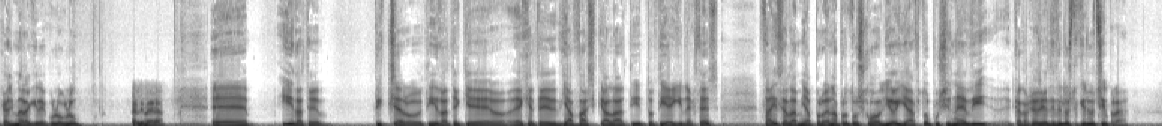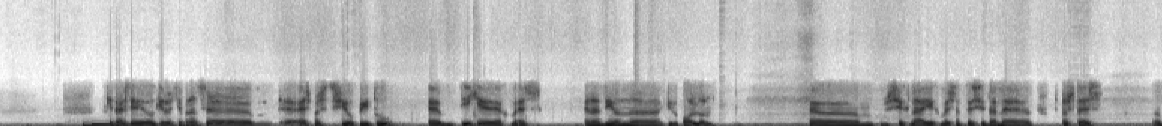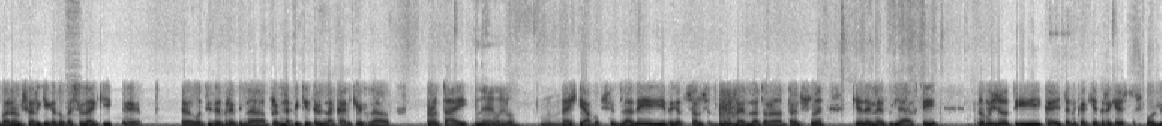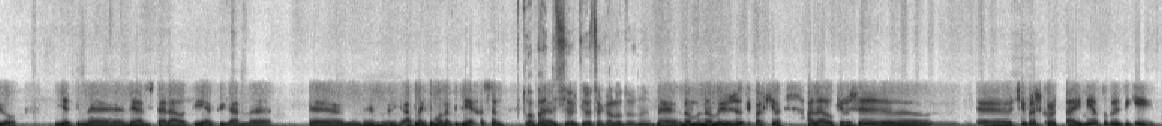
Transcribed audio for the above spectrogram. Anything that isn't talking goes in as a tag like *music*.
Καλημέρα κύριε Κουλογλού. Καλημέρα. Ε, είδατε, τι ξέρω ότι είδατε και έχετε διαβάσει καλά τι, το τι έγινε χθες. Θα ήθελα μια, ένα πρώτο σχόλιο για αυτό που συνέβη καταρχάς για τη δήλωση του κύριου Τσίπρα. Κοιτάξτε, ο κύριος Τσίπρας ε, ε, έσπασε τη σιωπή του. Ε, είχε εχμές εναντίον ε, όλων. Ε, συχνά οι εχμές αυτές ήταν σωστές παραδείγματος χάρη και για τον Κασελάκη ε, ε, ότι δεν πρέπει να, πρέπει να πει τι θέλει να κάνει και όχι να ρωτάει ναι, μόνο. Ναι. Να έχει άποψη δηλαδή. Είπε για τους άλλους ότι περιμένουν να τον ανατρέψουμε και δεν είναι δουλειά αυτή. Νομίζω ότι ήταν κακεντρικές στο σχόλιο για την ε, Νέα Αριστερά ότι έφυγαν ε, ε, απλά και μόνο επειδή έχασαν. Του απάντησε ο κ. Τσακαλώτος, ναι. Ναι, νομίζω ότι υπάρχει... Αλλά ο κύριος ε, Τσίπρας χρωστάει μια αυτοκριτική.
